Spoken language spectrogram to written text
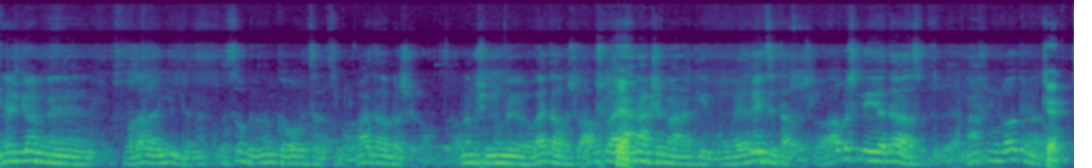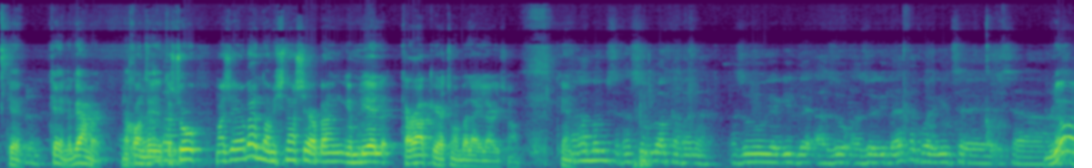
יש גם אה, סברה להגיד, בסוף בן אדם קרוב אצל עצמו, ראה את אבא שלו, רבן שמעון בן גמליאל ראה את אבא שלו, אבא שלו כן. היה ענק של מענקים, הוא העריץ את אבא שלו, אבא שלי ידע לעשות את זה, אנחנו לא יודעים כן, כן, כן, לגמרי. נכון, זה קשור, מה שרבנו, המשנה שרבן גמליאל קרא קריאת שמע בלילה הראשון. כן. הרמב"ם חשוב לו הכוונה. אז הוא יגיד, אז הוא יגיד להפך, הוא יגיד. שה- לא.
